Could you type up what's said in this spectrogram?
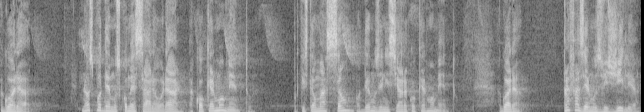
Agora, nós podemos começar a orar a qualquer momento, porque isto é uma ação, podemos iniciar a qualquer momento. Agora, para fazermos vigília,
